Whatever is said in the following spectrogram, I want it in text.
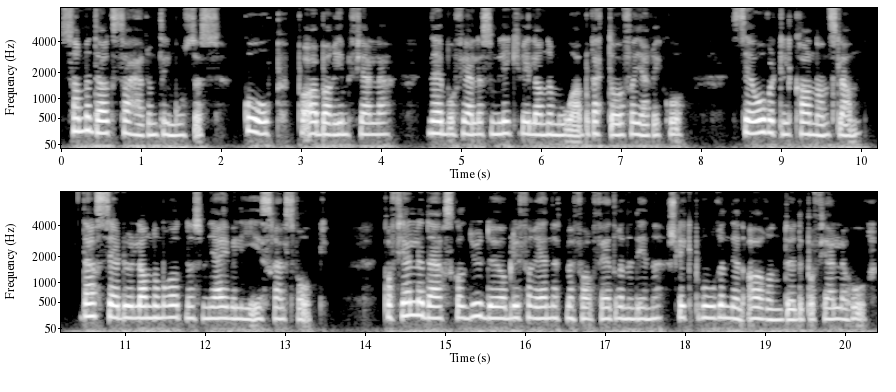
Samme dag sa Herren til Moses, gå opp på Abarimfjellet, Nebofjellet som ligger i landet Moab, rett overfor Jeriko. Se over til Kanans land. Der ser du landområdene som jeg vil gi Israels folk. På fjellet der skal du dø og bli forenet med forfedrene dine, slik broren din Aron døde på fjellet Hor.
